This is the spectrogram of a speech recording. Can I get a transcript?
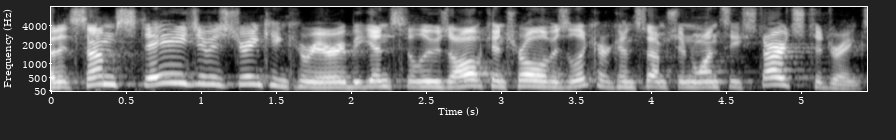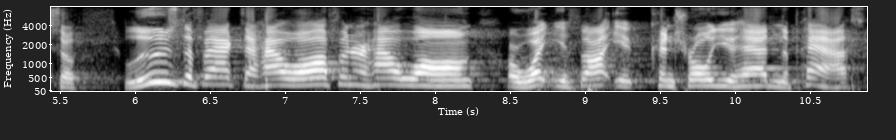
But at some stage of his drinking career, he begins to lose all control of his liquor consumption once he starts to drink. So lose the fact of how often or how long or what you thought you, control you had in the past.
